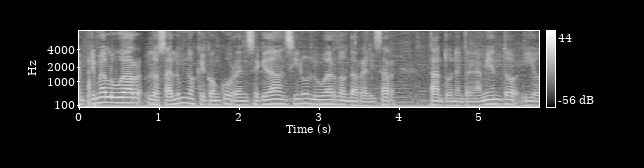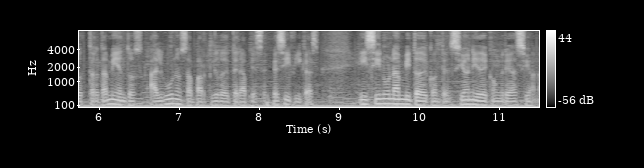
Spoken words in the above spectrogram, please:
En primer lugar, los alumnos que concurren se quedaban sin un lugar donde realizar tanto un entrenamiento y o tratamientos, algunos a partir de terapias específicas, y sin un ámbito de contención y de congregación.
